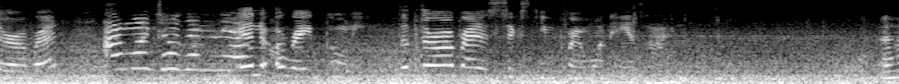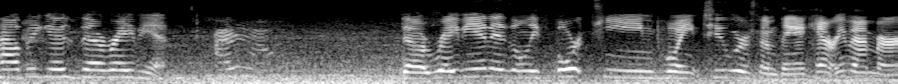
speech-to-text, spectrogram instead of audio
thoroughbred. I want to them And a raid pony. The thoroughbred is 16.1 hands high. And how big is the Arabian? I don't know. The Arabian is only 14.2 or something. I can't remember.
